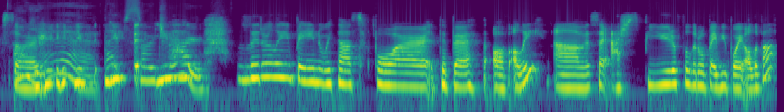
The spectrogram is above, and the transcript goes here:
So oh, yeah. you've, you've, so you have literally been with us for the birth of Ollie. Um, so Ash's beautiful little baby boy Oliver.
